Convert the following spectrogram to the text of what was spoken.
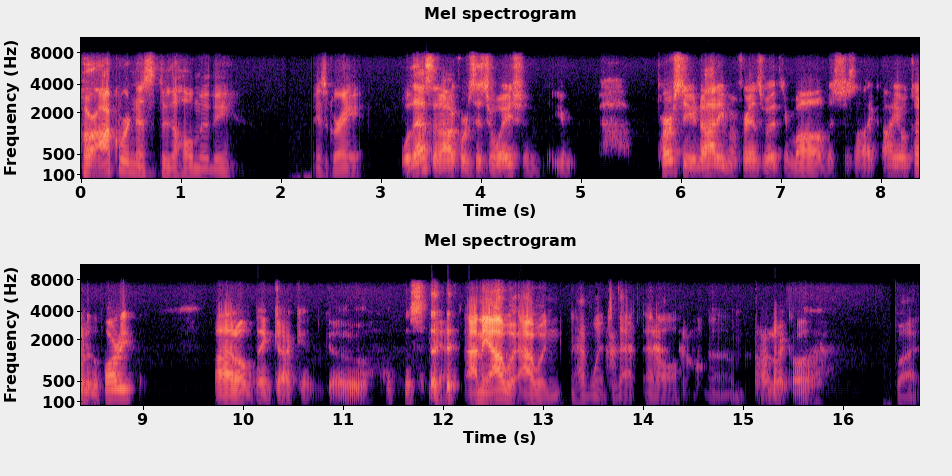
Her awkwardness through the whole movie is great. Well, that's an awkward situation. You person you're not even friends with, your mom, is just like, "Oh, you want to come to the party?" I don't think I can go. yeah. I mean, I would I wouldn't have went to that at all. Um, I'm not going. but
